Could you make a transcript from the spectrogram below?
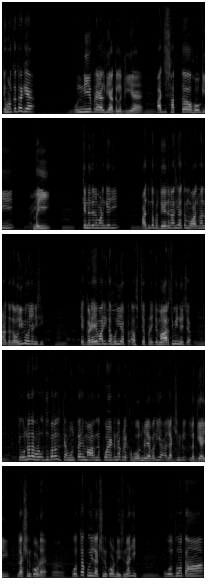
ਤੇ ਹੁਣ ਕਿੱਧਰ ਗਿਆ? 19 ਅਪ੍ਰੈਲ ਦੀ ਅੱਗ ਲੱਗੀ ਹੈ। ਅੱਜ 7 ਹੋ ਗਈ ਮਈ। ਕਿੰਨੇ ਦਿਨ ਬਣ ਗਏ ਜੀ? ਅੱਜ ਨੂੰ ਤਾਂ ਫਿਰ ਦੇ ਦੇਣਾ ਸੀ ਅੱਜ ਤਾਂ ਮੁਆਵਜ਼ਾ ਨਾਲ ਗਰਦੌਰੀ ਵੀ ਹੋ ਜਾਣੀ ਸੀ। ਤੇ ਗੜੇ ਮਾਰੀ ਤਾਂ ਹੋਈ ਉਸ ਚ ਆਪਣੇ ਚ ਮਾਰਚ ਮਹੀਨੇ ਚ। ਤੇ ਉਹਨਾਂ ਦਾ ਫਿਰ ਉਦੋਂ ਪਹਿਲਾਂ ਹੁਣ ਤਾਂ ਇਹ ਮਾਰਨ ਪੁਆਇੰਟ ਇਹਨਾਂ ਕੋਲ ਇੱਕ ਹੋਰ ਮਿਲਿਆ ਵਧੀਆ ਇਲੈਕਸ਼ਨ ਲੱਗਿਆ ਜੀ ਇਲੈਕਸ਼ਨ ਕੋਡ ਹੈ। ਉਹ ਤਾਂ ਕੋਈ ਇਲੈਕਸ਼ਨ ਕੋਡ ਨਹੀਂ ਸੀ ਨਾ ਜੀ। ਉਦੋਂ ਤਾਂ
